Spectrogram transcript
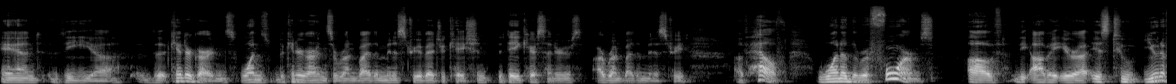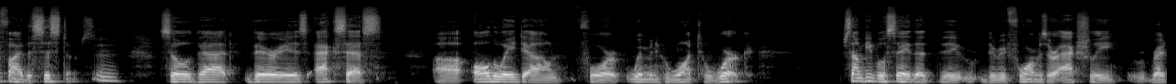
and the uh, the kindergartens. One's the kindergartens are run by the Ministry of Education. The daycare centers are run by the Ministry of Health. One of the reforms of the Abe era is to unify the systems so that there is access uh, all the way down for women who want to work. Some people say that the, the reforms are actually re-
